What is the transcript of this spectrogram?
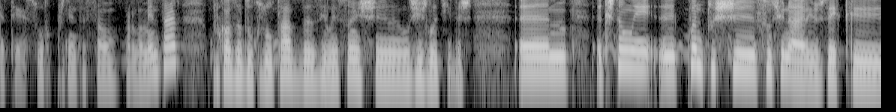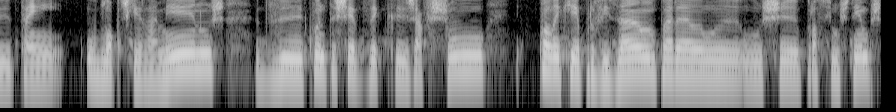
até a sua representação parlamentar, por causa do resultado das eleições legislativas. a questão é quantos funcionários é que tem o Bloco de Esquerda a menos, de quantas sedes é que já fechou, qual é que é a previsão para os próximos tempos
